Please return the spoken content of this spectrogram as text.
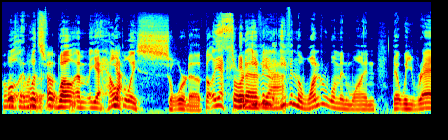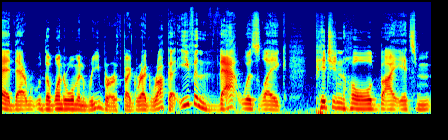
What Well, the Wonder- what's oh, well, um, yeah, Hellboy sort of, but yeah, Sort and of, even yeah. even the Wonder Woman one that we read, that the Wonder Woman Rebirth by Greg Rucka, even that was like pigeonholed by its m-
